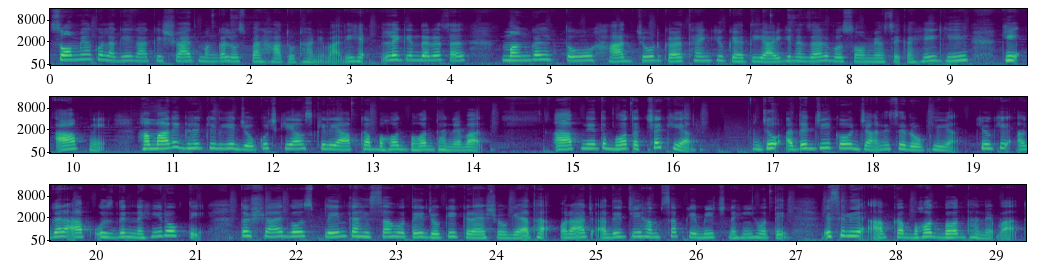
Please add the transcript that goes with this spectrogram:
सौम्या को लगेगा कि शायद मंगल उस पर हाथ उठाने वाली है। लेकिन दरअसल मंगल तो हाथ जोड़कर थैंक यू कहती आएगी नज़र। वो सौम्या से कहेगी कि आपने हमारे घर के लिए जो कुछ किया, उसके लिए आपका बहुत बहुत धन्यवाद। आपने तो बहुत अच्छा किया। जो आदित्य जी को जाने से रोक लिया, क्योंकि अगर आप उस दिन नहीं रोकती तो शायद वो उस प्लेन का हिस्सा होते जो कि क्रैश हो गया था। और आज अदित जी हम सब के बीच नहीं होते, इसीलिए आपका बहुत बहुत धन्यवाद।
